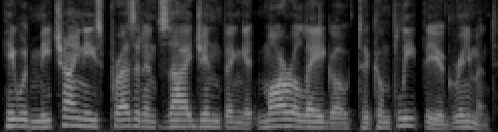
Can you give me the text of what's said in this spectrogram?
he would meet Chinese President Xi Jinping at Mar-a-Lago to complete the agreement.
